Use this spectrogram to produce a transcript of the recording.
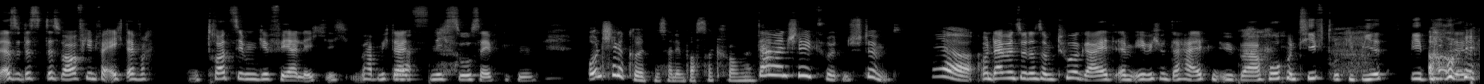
also das, das war auf jeden Fall echt einfach trotzdem gefährlich. Ich habe mich da ja. jetzt nicht so safe gefühlt. Und Schildkröten sind im Wasser geschwommen. Da waren Schildkröten, stimmt. Ja. Und dann haben wir uns mit unserem Tourguide ähm, ewig unterhalten über Hoch- und Tiefdruckgebiet Gebiete, oh, ja,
